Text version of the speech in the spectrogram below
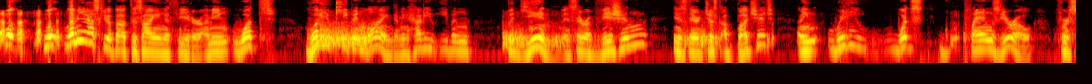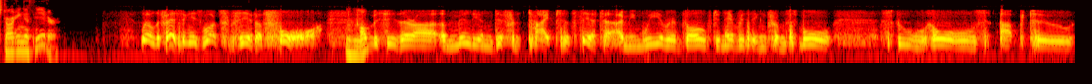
Well, well, let me ask you about designing a theater. I mean, what what do you keep in mind? I mean, how do you even begin? Is there a vision? Is there just a budget? I mean, where do you? What's plan zero for starting a theater? Well, the first thing is what's the theatre for? Mm-hmm. Obviously, there are a million different types of theatre. I mean, we are involved in everything from small school halls up to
